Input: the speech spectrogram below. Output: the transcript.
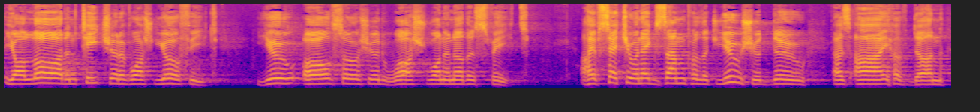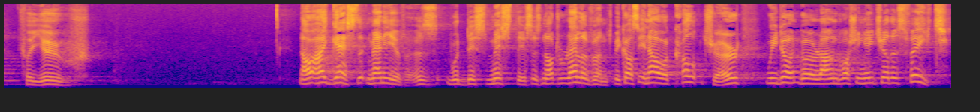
your Lord and teacher, have washed your feet, you also should wash one another's feet. I have set you an example that you should do as I have done for you. Now, I guess that many of us would dismiss this as not relevant because in our culture, we don't go around washing each other's feet.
